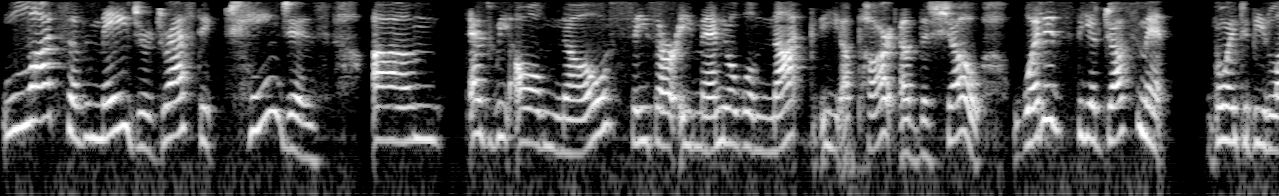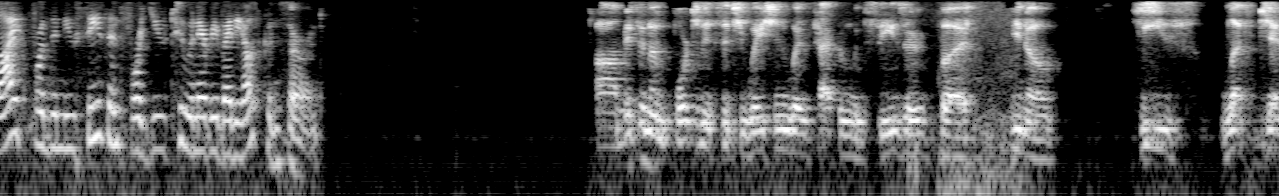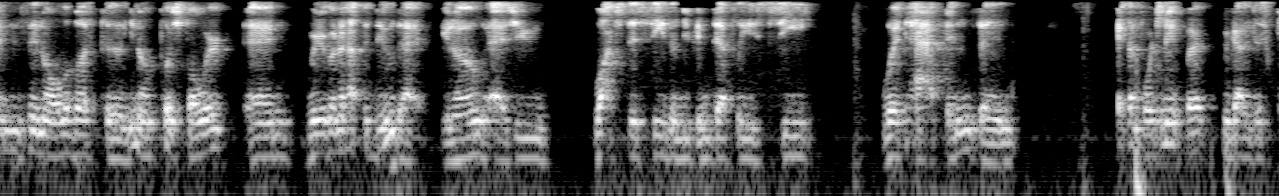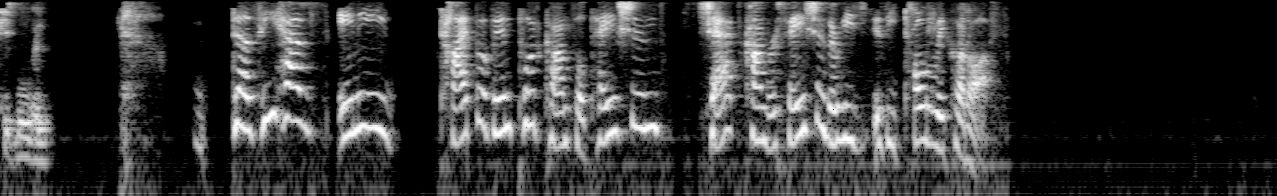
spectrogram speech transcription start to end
Lots of major drastic changes. Um, as we all know, Ceaser Emanuel will not be a part of the show. What is the adjustment going to be like for the new season for you two and everybody else concerned? Um, it's an unfortunate situation what's happened with Ceaser, but you know, he's left gems in all of us to, you know, push forward and we're gonna have to do that. You know, as you watch this season you can definitely see what happens and it's unfortunate but we gotta just keep moving. Does he have any type of input, consultations, chats, conversations, or he, is he totally cut off?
